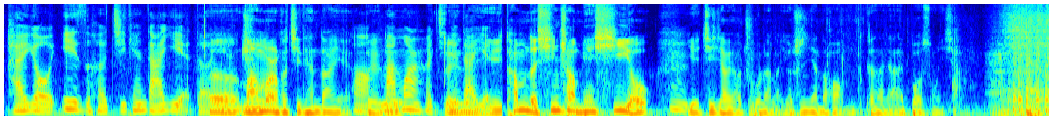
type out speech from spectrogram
还有 Ease 和吉田打野的呃，马木尔和吉田打野，啊对，对马木尔和吉田打野，他们的新唱片《西游》嗯，也即将要出来了，有时间的话，我们跟大家来播送一下。「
